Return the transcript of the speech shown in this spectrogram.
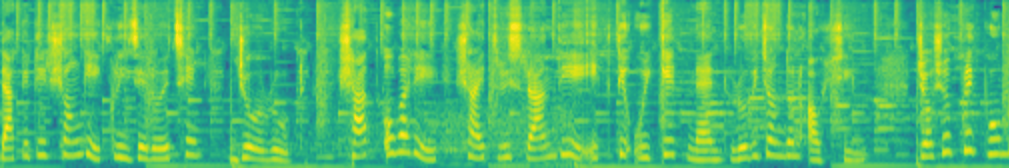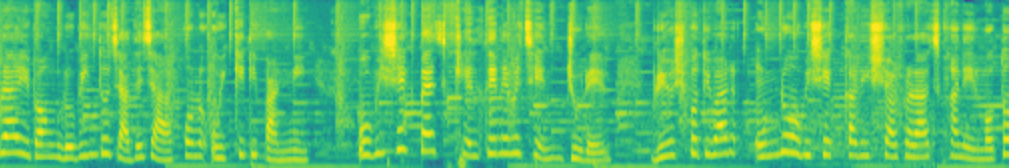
ডাকেটের সঙ্গে ক্রিজে রয়েছেন জো রুট। সাত ওভারে সাঁত্রিশ রান দিয়ে একটি উইকেট নেন রবিচন্দন অশ্বিন। যশপ্রীত বুমরা এবং রবীন্দ্র জাদেজা কোনো উইকেটই পাননি। অভিষেক ম্যাচ খেলতে নেমেছেন জুরেল। বৃহস্পতিবার অন্য অভিষেককারী সরফরাজ খানের মতো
